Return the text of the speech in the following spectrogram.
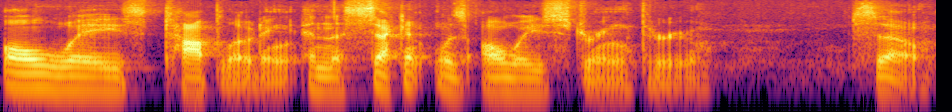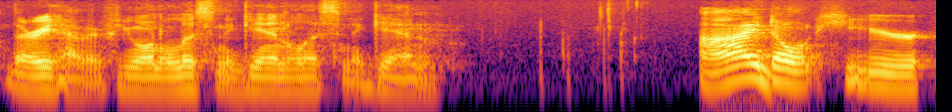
always top loading, and the second was always string through. So there you have it. If you want to listen again, listen again. I don't hear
